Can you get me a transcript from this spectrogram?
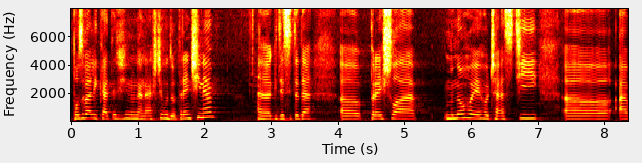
pozvali Kateřinu na návštevu do Trenčína, kde si teda uh, prešla mnoho jeho častí uh, a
